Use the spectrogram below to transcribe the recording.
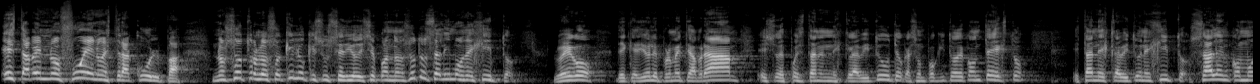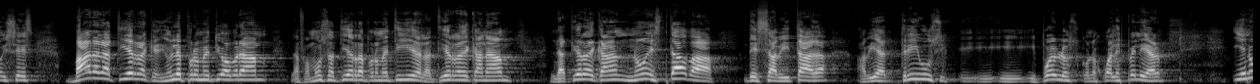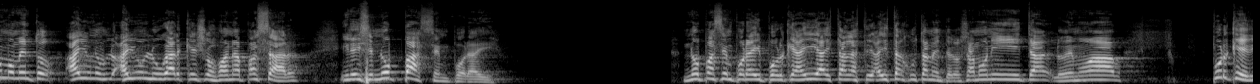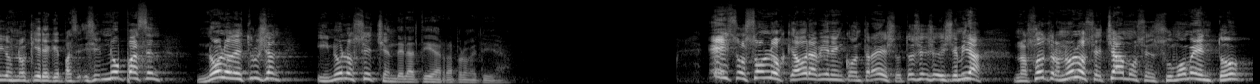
Esta vez no fue nuestra culpa. Nosotros lo ¿qué es lo que sucedió? Dice, cuando nosotros salimos de Egipto, luego de que Dios le promete a Abraham, ellos después están en esclavitud, tengo que hacer un poquito de contexto, están en esclavitud en Egipto, salen con Moisés, van a la tierra que Dios le prometió a Abraham, la famosa tierra prometida, la tierra de Canaán. La tierra de Canaán no estaba deshabitada, había tribus y, pueblos con los cuales pelear. Y en un momento hay un, hay un lugar que ellos van a pasar y le dicen, no pasen por ahí. No pasen por ahí porque ahí, están, ahí están justamente los amonitas, los de Moab. ¿Por qué Dios no quiere que pasen? Dice, no pasen, no lo destruyan y no los echen de la tierra prometida. Esos son los que ahora vienen contra ellos. Entonces ellos dicen, mira, nosotros no los echamos en su momento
